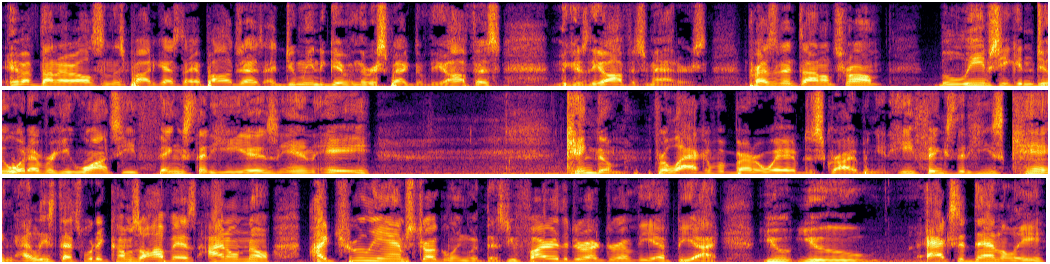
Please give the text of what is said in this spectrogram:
If I've done it else in this podcast, I apologize. I do mean to give him the respect of the office because the office matters. President Donald Trump believes he can do whatever he wants. He thinks that he is in a kingdom, for lack of a better way of describing it. He thinks that he's king. At least that's what it comes off as. I don't know. I truly am struggling with this. You fire the director of the FBI. You you accidentally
